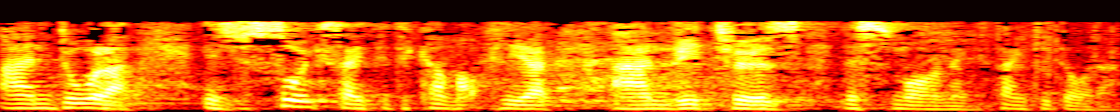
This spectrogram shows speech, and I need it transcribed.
And Dora is so excited to come up here and read to us this morning. Thank you, Dora.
